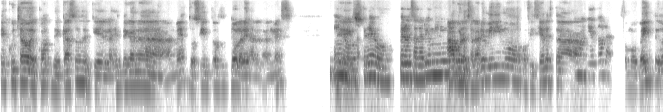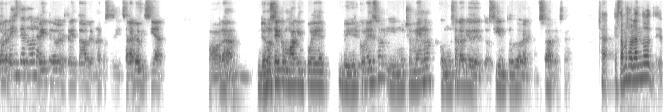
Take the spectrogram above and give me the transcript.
he escuchado de, casos de que la gente gana al mes 200 dólares al, mes. Menos, creo, pero el salario mínimo... Ah, bueno, el salario mínimo oficial está... Como 10 dólares. Como 20 dólares. 20 dólares. 20 dólares, 30 dólares, una cosa así. Salario oficial. Ahora, yo no sé cómo alguien puede vivir con eso y mucho menos con un salario de 200 dólares mensuales. O sea, estamos hablando de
